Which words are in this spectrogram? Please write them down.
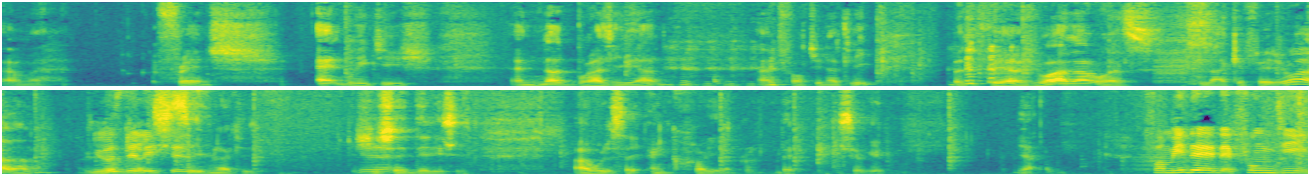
I'm a French and British and not Brazilian, unfortunately. But the feijoada was like a feijoada. No? It was delicious. Seemed like it. She yeah. said delicious. I would say incredible, but it's okay. Yeah. For me, the, the fondue.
